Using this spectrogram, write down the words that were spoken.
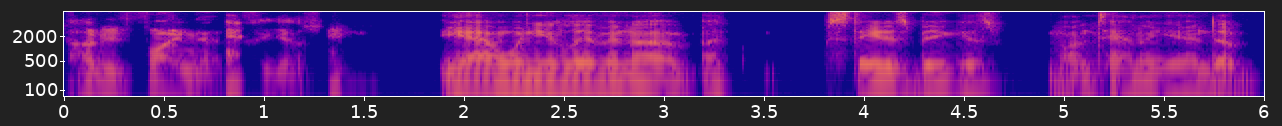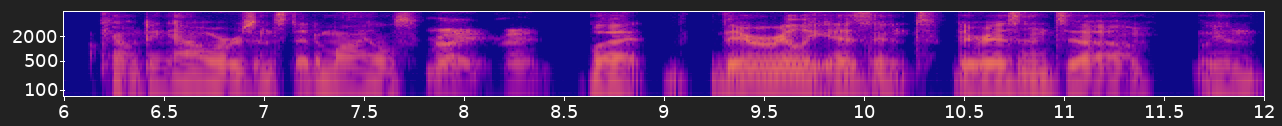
how do you find that? I guess. yeah when you live in a, a state as big as montana you end up counting hours instead of miles Right, right. but there really isn't there isn't uh and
